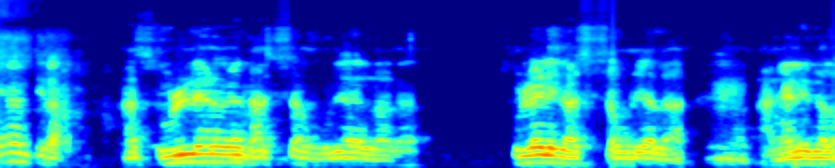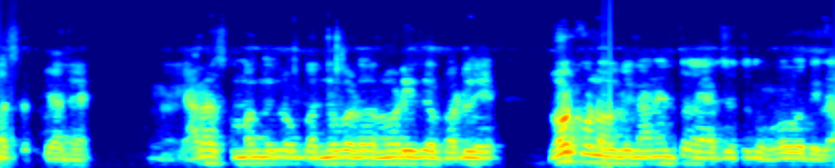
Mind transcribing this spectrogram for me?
ಏನಂತೀರಾ? ಆ ಸುಳ್ಳು ಹೇಳಿದ್ರೆ ಜಾಸ್ತಿ ಸಹ ಉಳಿಯಲ್ಲ. ಸುಳ್ಳು ಹೇಳಿದ ಜಾಸ್ತಿ ಸಹ ಉಳಿಯಲ್ಲ. ನಾನು ಹೇಳಿದೆಲ್ಲ ಸತ್ಯನೇ ಯಾರೋ ಸಂಬಂಧಗಳು ಬಂಧುಗಳು ನೋಡಿದ್ರೆ ಬರ್ಲಿ. ನೋಡ್ಕೊಂಡು ಹೋಗ್ಲಿ. ನಾನೆಂತ ಯಾರ ಜೊತೆ ಹೋಗೋದಿಲ್ಲ.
